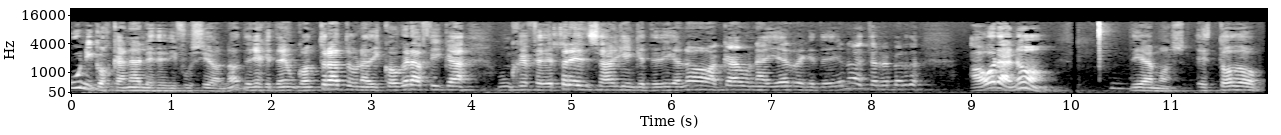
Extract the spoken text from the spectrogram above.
únicos canales de difusión, ¿no? Tenías que tener un contrato, una discográfica, un jefe de prensa, alguien que te diga, no, acá una IR que te diga, no, este repertorio. Ahora no, digamos, es todo,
